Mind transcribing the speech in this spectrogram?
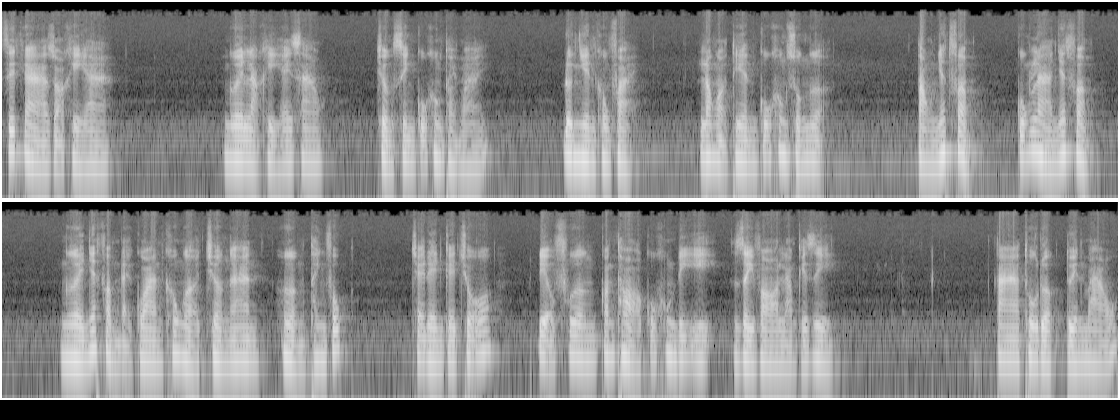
Giết gà dọa khỉ à? Ngươi là khỉ hay sao? Trường sinh cũng không thoải mái. Đương nhiên không phải, Long Ngọ Thiên cũng không xuống ngựa. Tòng nhất phẩm cũng là nhất phẩm. Người nhất phẩm đại quan không ở Trường An Hưởng thanh phúc. Chạy đến cái chỗ Địa phương con thỏ cũng không đi Dày vò làm cái gì. Ta thu được tuyên báo,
